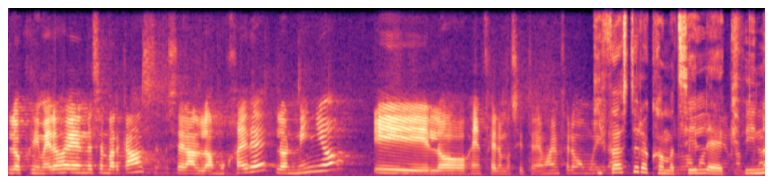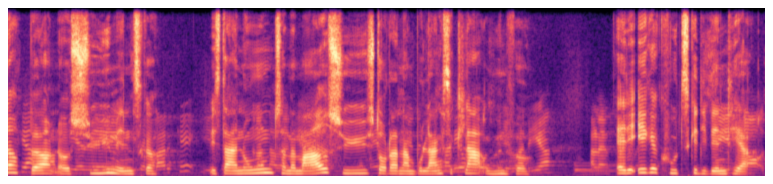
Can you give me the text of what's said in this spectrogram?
Los primeros en desembarcar serán las mujeres, los niños y los enfermos. Si tenemos enfermos muy De første, der kommer til, er kvinder, børn og syge mennesker. Hvis der er nogen, som er meget syge, står der en ambulance klar udenfor. Er det ikke akut, skal de vente her.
